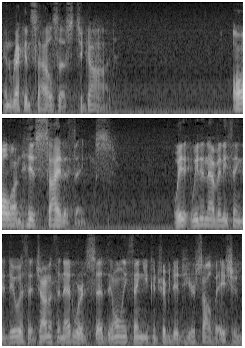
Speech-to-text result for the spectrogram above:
and reconciles us to God. All on his side of things. We, we didn't have anything to do with it. Jonathan Edwards said the only thing you contributed to your salvation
